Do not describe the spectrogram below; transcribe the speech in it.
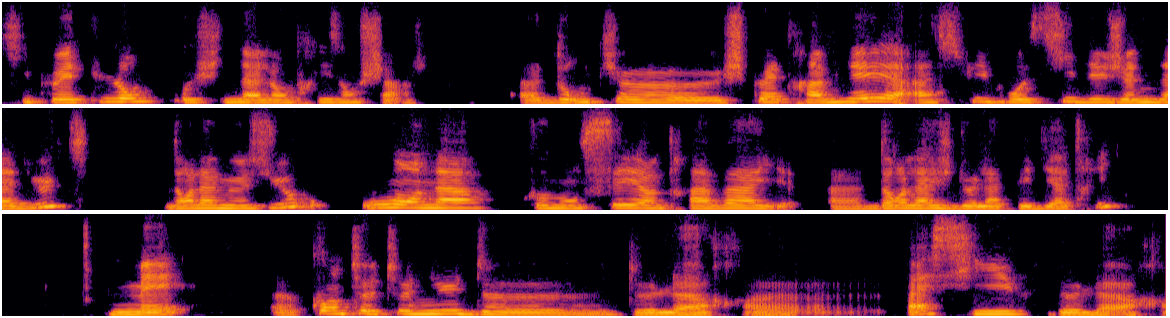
qui peut être long au final en prise en charge. Euh, donc, euh, je peux être amenée à suivre aussi des jeunes adultes dans la mesure où on a commencé un travail dans l'âge de la pédiatrie, mais compte tenu de, de leur passif, de leur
